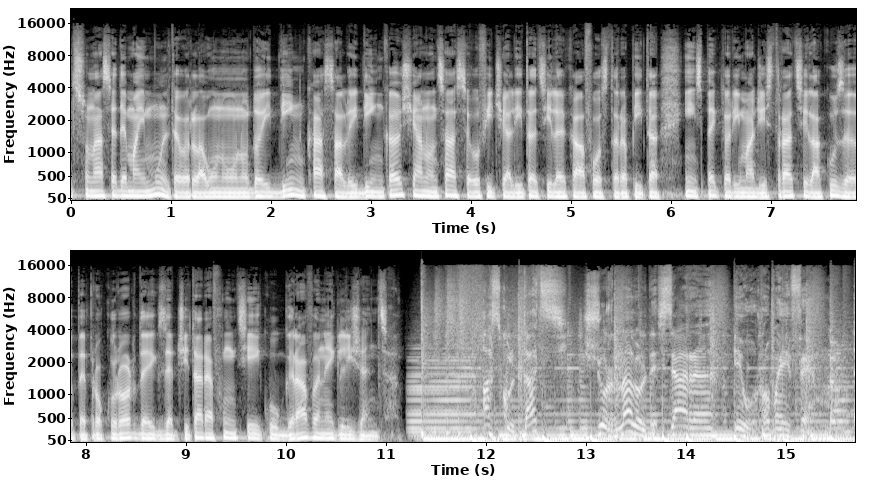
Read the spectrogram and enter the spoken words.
Olt, sunase de mai multe ori la 112 din casa lui Dincă și anunțase oficialitățile că a fost răpită. Inspectorii magistrații îl acuză pe procuror de exercitarea funcției cu gravă neglijență. Ascultați jurnalul de seară Europa FM.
